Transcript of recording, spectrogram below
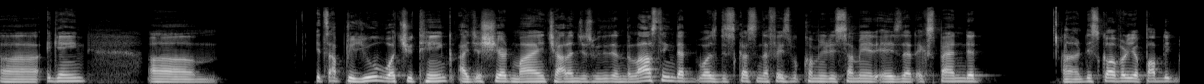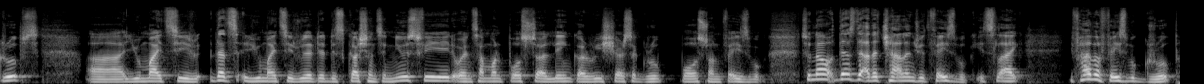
uh, again um, it's up to you what you think. I just shared my challenges with it. And the last thing that was discussed in the Facebook Community Summit is that expanded uh, discovery of public groups. Uh, you might see that's you might see related discussions in newsfeed when someone posts a link or reshares a group post on Facebook. So now there's the other challenge with Facebook. It's like if I have a Facebook group,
